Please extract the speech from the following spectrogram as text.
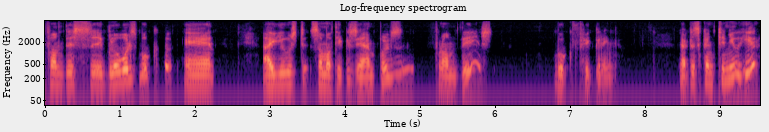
from this uh, Glover's book and I used some of the examples from this book figuring. Let us continue here.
